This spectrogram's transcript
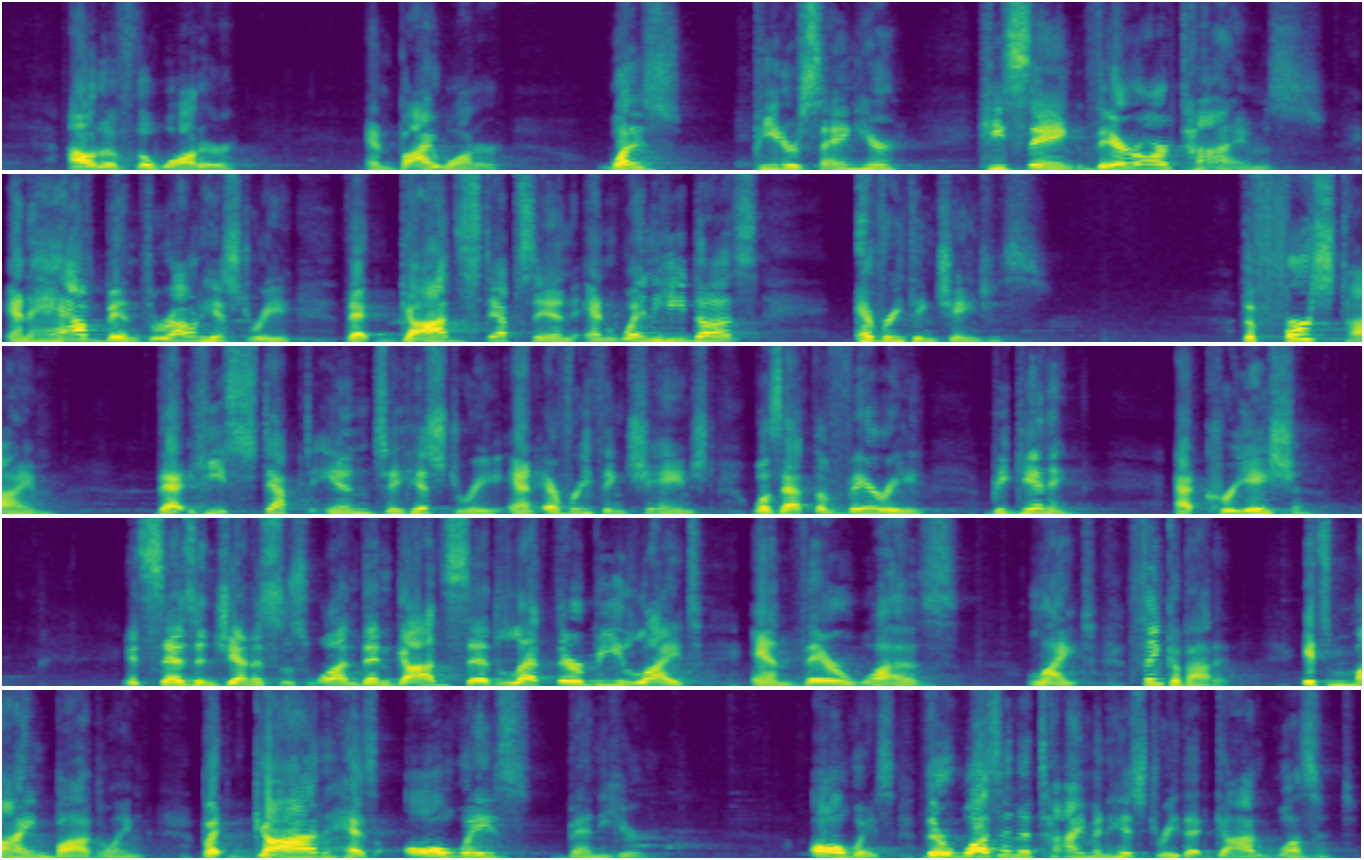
out of the water and by water. What is Peter saying here? He's saying there are times, and have been throughout history, that God steps in, and when he does, everything changes. The first time that he stepped into history and everything changed was at the very beginning, at creation. It says in Genesis 1 Then God said, Let there be light, and there was light. Think about it. It's mind boggling, but God has always been here. Always. There wasn't a time in history that God wasn't.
